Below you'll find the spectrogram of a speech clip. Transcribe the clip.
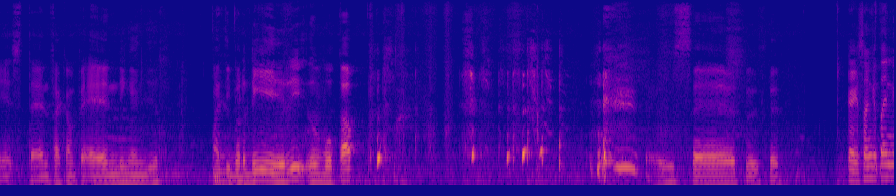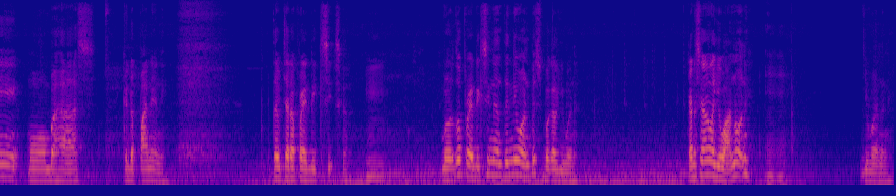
ya stand fight sampai ending anjir. Mati berdiri lu bokap. Buset buset. Oke sekarang kita ini mau bahas ke depannya nih. Kita bicara prediksi sekarang. Hmm. menurut lu prediksi nanti nih One Piece bakal gimana? Kan sekarang lagi wano nih. Mm-mm. gimana nih?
